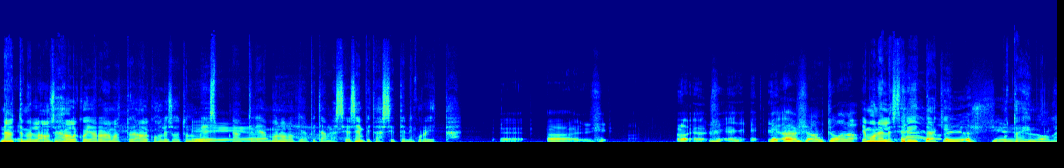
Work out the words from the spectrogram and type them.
näyttämöllä on se halko ja raamattu ja alkoholisoitunut miesnäyttelijä monologia pitämässä, ja sen pitäisi sitten niin kuin riittää. Ja monelle se riittääkin, mutta ei mulle.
